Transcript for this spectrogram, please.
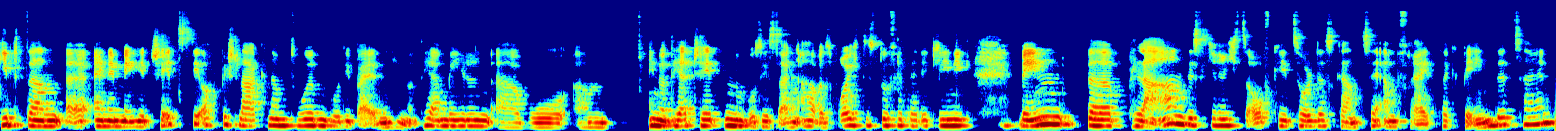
gibt dann äh, eine Menge Chats, die auch beschlagnahmt wurden, wo die beiden hin und her mailen, wo ähm, hin und her chatten, wo sie sagen, ah, was bräuchtest du für deine Klinik? Wenn der Plan des Gerichts aufgeht, soll das Ganze am Freitag beendet sein.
